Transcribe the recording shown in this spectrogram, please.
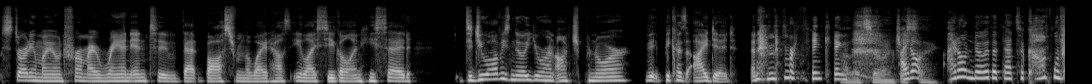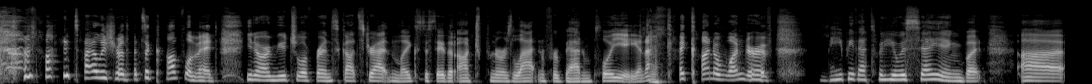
starting my own firm, I ran into that boss from the White House, Eli Segal and he said, did you always know you were an entrepreneur? Because I did, and I remember thinking, Oh, that's so I don't, I don't know that that's a compliment. I'm not entirely sure that's a compliment. You know, our mutual friend Scott Stratten likes to say that entrepreneur is Latin for bad employee, and I, I kind of wonder if maybe that's what he was saying. But, uh,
